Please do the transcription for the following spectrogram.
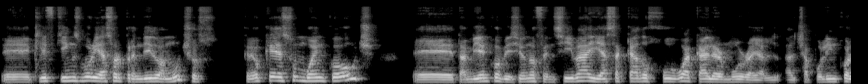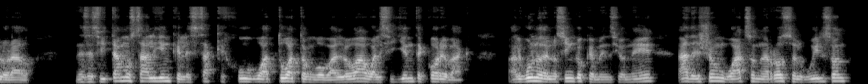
eh, Cliff Kingsbury ha sorprendido a muchos. Creo que es un buen coach, eh, también con visión ofensiva y ha sacado jugo a Kyler Murray, al, Chapulín Colorado. Necesitamos alguien que le saque jugo a Tua Tongobaloa o al siguiente coreback, alguno de los cinco que mencioné, a Deshaun Watson, a Russell Wilson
